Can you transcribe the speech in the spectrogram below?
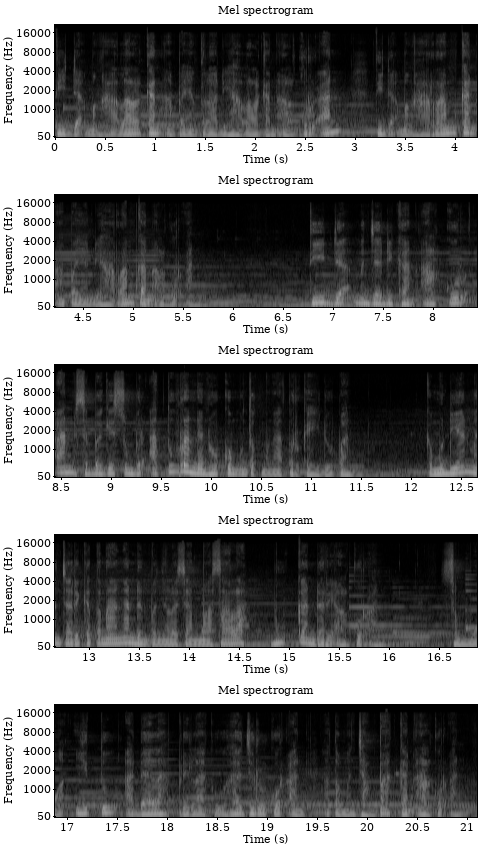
tidak menghalalkan apa yang telah dihalalkan Al-Quran, tidak mengharamkan apa yang diharamkan Al-Quran. Tidak menjadikan Al-Quran sebagai sumber aturan dan hukum untuk mengatur kehidupan. Kemudian mencari ketenangan dan penyelesaian masalah bukan dari Al-Quran. Semua itu adalah perilaku hajrul Quran atau mencampakkan Al-Quran.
